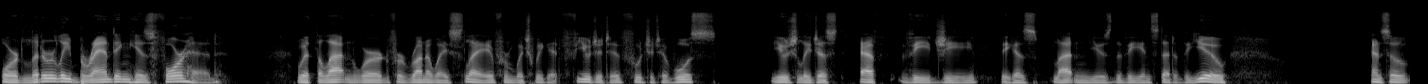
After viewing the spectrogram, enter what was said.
or literally branding his forehead with the Latin word for runaway slave, from which we get fugitive, fugitivus, usually just FVG, because Latin used the V instead of the U. And so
